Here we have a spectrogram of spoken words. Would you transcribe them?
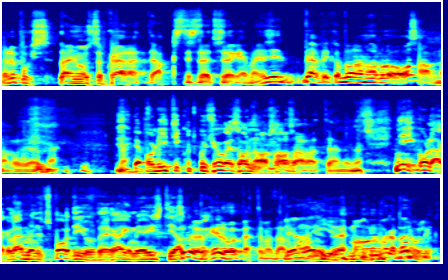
ja lõpuks naine unustab ka ära, et hakkasite seda üldse tegema ja siis peab ikka olema nagu osav nagu tead noh. ja poliitikud kusjuures on, on osavad tähendab noh. nii, kuule, aga lähme nüüd spordi juurde ja räägime Eesti jalgpalli. sulle peab elu õpetama. ja ei, ma olen väga tänulik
